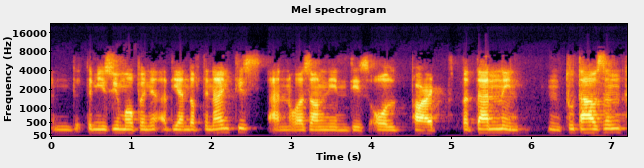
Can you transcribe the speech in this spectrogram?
and the museum opened at the end of the 90s and was only in this old part. But then in, in 2000,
